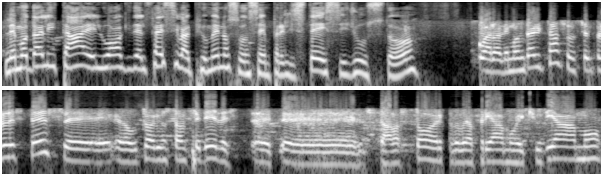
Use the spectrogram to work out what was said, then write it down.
Le modalità e i luoghi del festival più o meno sono sempre gli stessi, giusto? Guarda, le modalità sono sempre le stesse, eh, Auditorium San Fedele eh, eh, sta la storica dove apriamo e chiudiamo,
